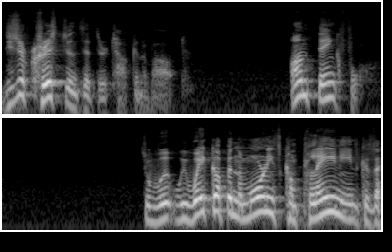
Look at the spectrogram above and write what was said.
These are Christians that they're talking about. Unthankful. So we, we wake up in the mornings complaining because I,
